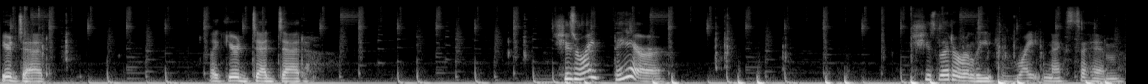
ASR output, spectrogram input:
You're dead. Like, you're dead, dead. She's right there. She's literally right next to him.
